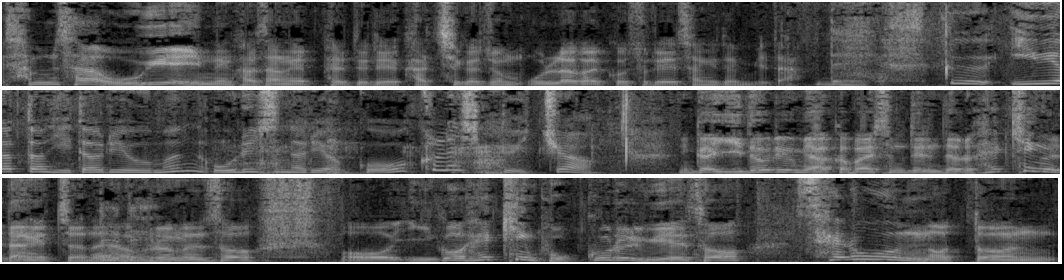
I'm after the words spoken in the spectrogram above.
3, 4, 5위에 있는 가상화폐들의 가치가 좀 올라갈 것으로 예상이 됩니다. 네. 그 2위였던 이더리움은 오리지널이었고 클래식도 있죠. 그러니까 이더리움이 아까 말씀드린 대로 해킹을 당했잖아요. 네네. 그러면서 어, 이거 해킹 복구를 위해서 새로운 어떤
